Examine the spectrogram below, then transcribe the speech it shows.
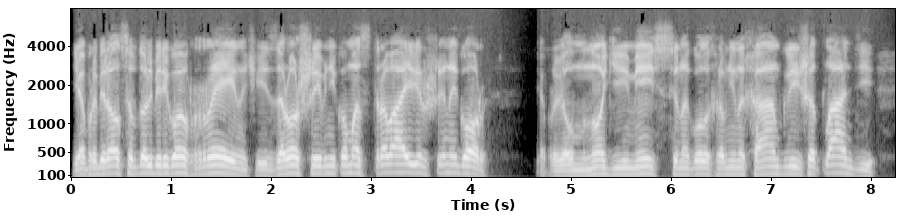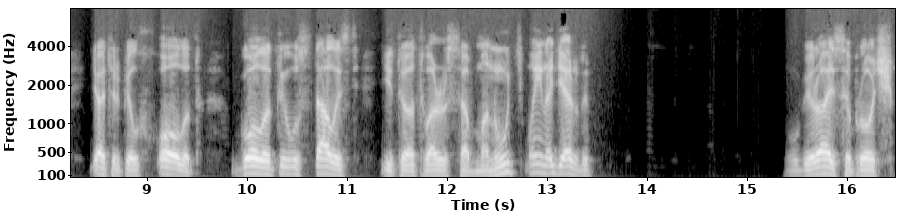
Я пробирался вдоль берегов Рейна, через заросшие вником острова и вершины гор. Я провел многие месяцы на голых равнинах Англии и Шотландии. Я терпел холод, голод и усталость, и ты отважишься обмануть мои надежды. Убирайся прочь.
